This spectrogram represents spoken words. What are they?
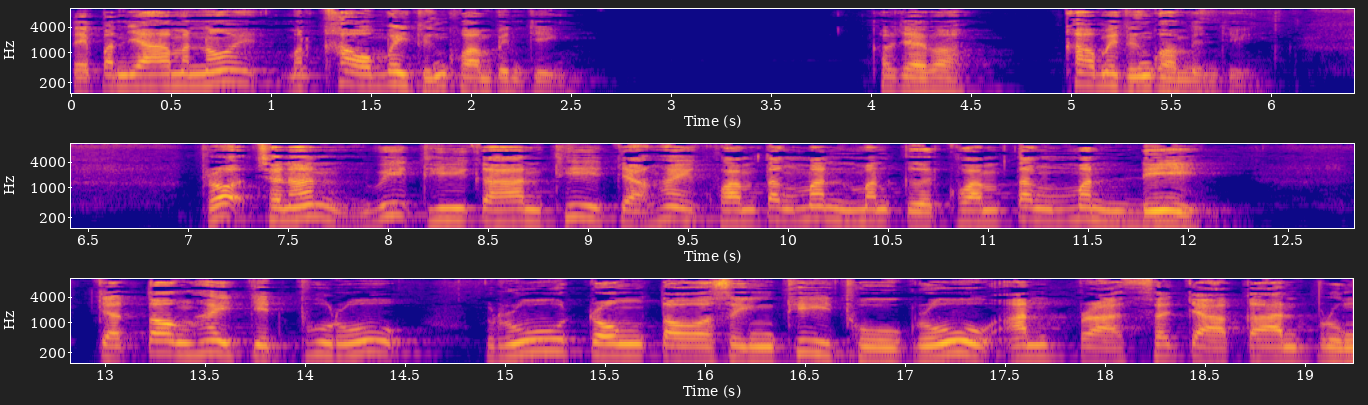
แต่ปัญญามันน้อย มันเข้าไม่ถึงความเป็นจริง เข้าใจป่ะเข้าไม่ถึงความเป็นจริง เพราะฉะนั้นวิธีการที่จะให้ความตั้งมั่น มันเกิดความตั้งมั่นดี จะต้องให้จิตผู้รู้ รู้ตรงต่อสิ่งที่ถูกรู้อันปราศจากการปรุง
